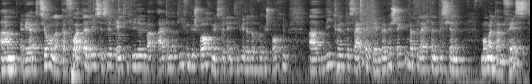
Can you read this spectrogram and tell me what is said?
ähm, Reaktionen. Der Vorteil ist, es wird endlich wieder über Alternativen gesprochen, es wird endlich wieder darüber gesprochen, äh, wie könnte es weitergehen, weil wir stecken da vielleicht ein bisschen momentan fest.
